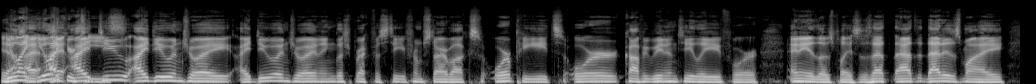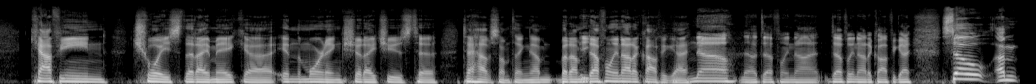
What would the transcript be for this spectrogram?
you like I, you like I, your I teas. do I do enjoy I do enjoy an English breakfast tea from Starbucks or Pete's or Coffee Bean and Tea Leaf or any of those places. That that that is my caffeine choice that I make uh, in the morning. Should I choose to to have something, I'm, but I'm definitely not a coffee guy. No, no, definitely not. Definitely not a coffee guy. So, um,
